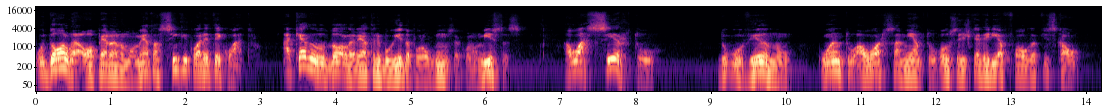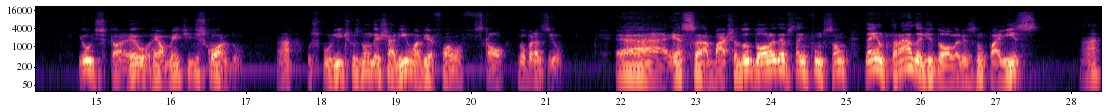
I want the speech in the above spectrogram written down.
O dólar opera no momento a 5,44. A queda do dólar é atribuída por alguns economistas ao acerto do governo quanto ao orçamento, ou seja, que haveria folga fiscal. Eu, eu realmente discordo. Né? Os políticos não deixariam haver folga fiscal no Brasil. É, essa baixa do dólar deve estar em função da entrada de dólares no país. Né?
